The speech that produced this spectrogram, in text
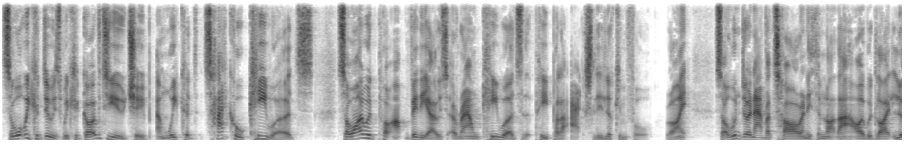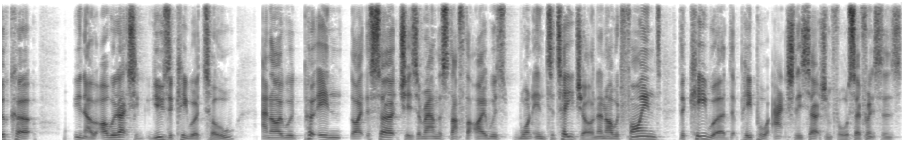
So what we could do is we could go over to YouTube and we could tackle keywords. So I would put up videos around keywords that people are actually looking for, right? So I wouldn't do an avatar or anything like that. I would like look at, you know, I would actually use a keyword tool and I would put in like the searches around the stuff that I was wanting to teach on and I would find the keyword that people were actually searching for. So for instance,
